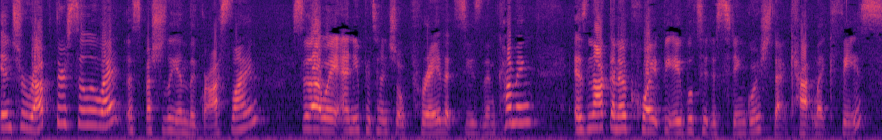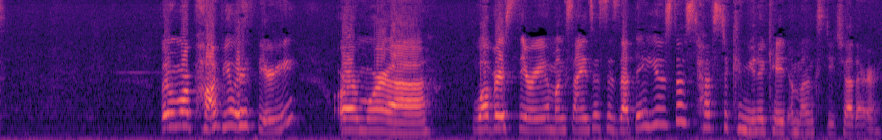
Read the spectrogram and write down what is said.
interrupt their silhouette, especially in the grass line. So that way any potential prey that sees them coming is not going to quite be able to distinguish that cat-like face. But a more popular theory, or a more uh, well-versed theory among scientists, is that they use those tufts to communicate amongst each other.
